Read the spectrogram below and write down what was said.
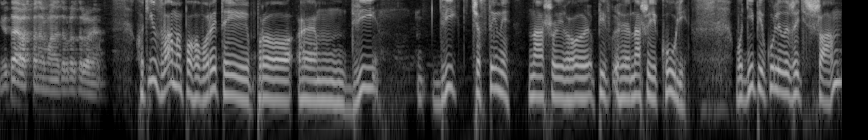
Вітаю вас, пане Романе, доброго здоров'я. Хотів з вами поговорити про ем, дві, дві частини нашої, пів, е, нашої кулі. В одній півкулі лежить США,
